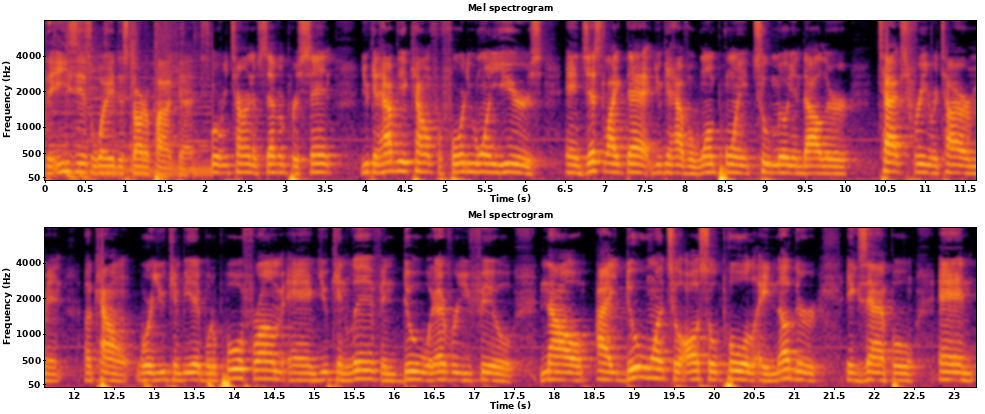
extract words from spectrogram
the easiest way to start a podcast. A return of 7% you can have the account for 41 years, and just like that, you can have a 1.2 million dollar tax-free retirement account where you can be able to pull from and you can live and do whatever you feel. Now, I do want to also pull another example and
